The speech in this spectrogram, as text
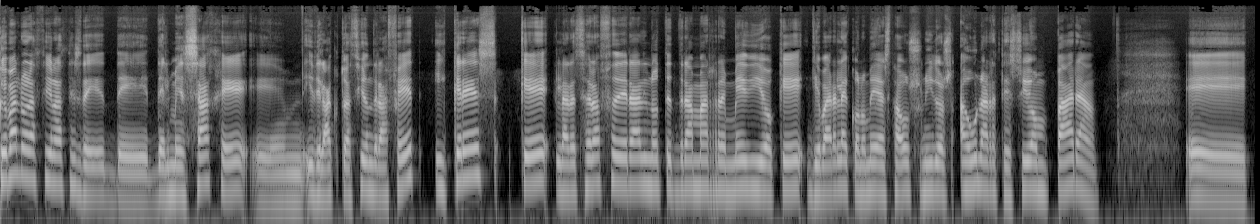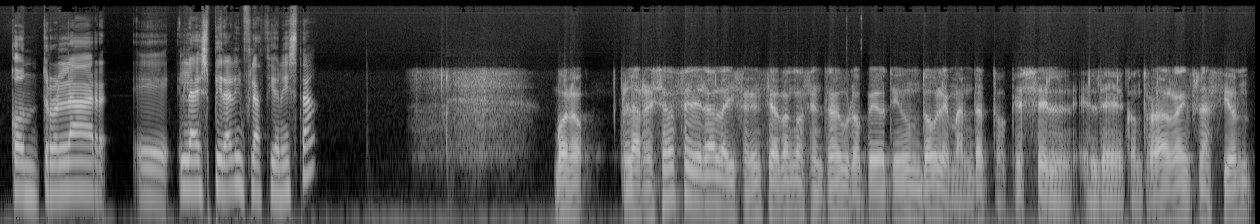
¿Qué valoración haces del mensaje em, y de la actuación de la Fed? ¿Y crees que la Reserva Federal no tendrá más remedio que llevar a la economía de Estados Unidos a una recesión para eh, controlar eh, la espiral inflacionista? Bueno, la Reserva Federal, a diferencia del Banco Central Europeo, tiene un doble mandato, que es el de controlar la inflación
